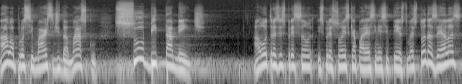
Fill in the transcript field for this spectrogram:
ao aproximar-se de Damasco, subitamente. Há outras expressão, expressões que aparecem nesse texto, mas todas elas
